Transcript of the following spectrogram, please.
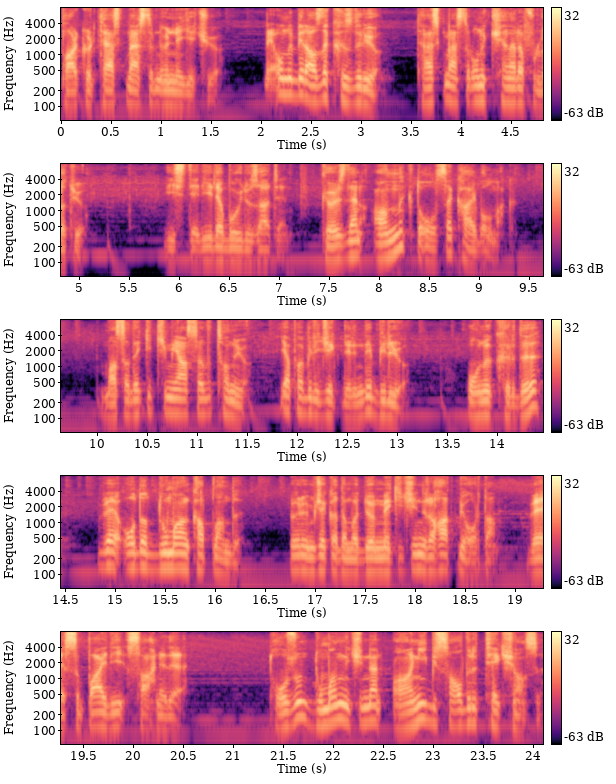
Parker Taskmaster'ın önüne geçiyor. Ve onu biraz da kızdırıyor. Taskmaster onu kenara fırlatıyor. İstediği de buydu zaten. Gözden anlık da olsa kaybolmak. Masadaki kimyasalı tanıyor. Yapabileceklerini de biliyor. Onu kırdı ve o da duman kaplandı. Örümcek adama dönmek için rahat bir ortam. Ve Spidey sahnede. Tozun dumanın içinden ani bir saldırı tek şansı.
